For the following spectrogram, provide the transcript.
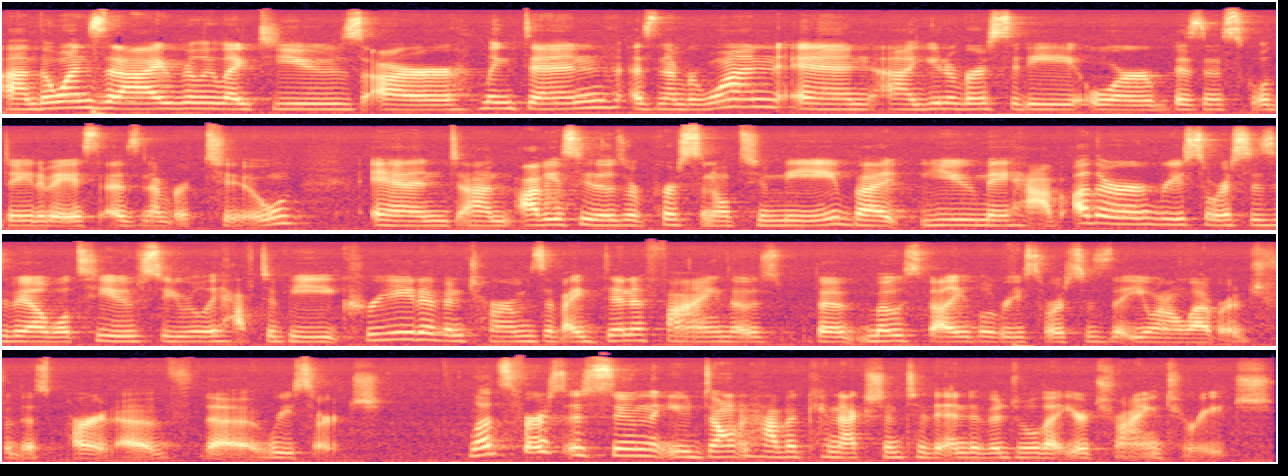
Um, the ones that I really like to use are LinkedIn as number one and uh, university or business school database as number two. And um, obviously, those are personal to me, but you may have other resources available to you. So you really have to be creative in terms of identifying those the most valuable resources that you want to leverage for this part of the research. Let's first assume that you don't have a connection to the individual that you're trying to reach.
